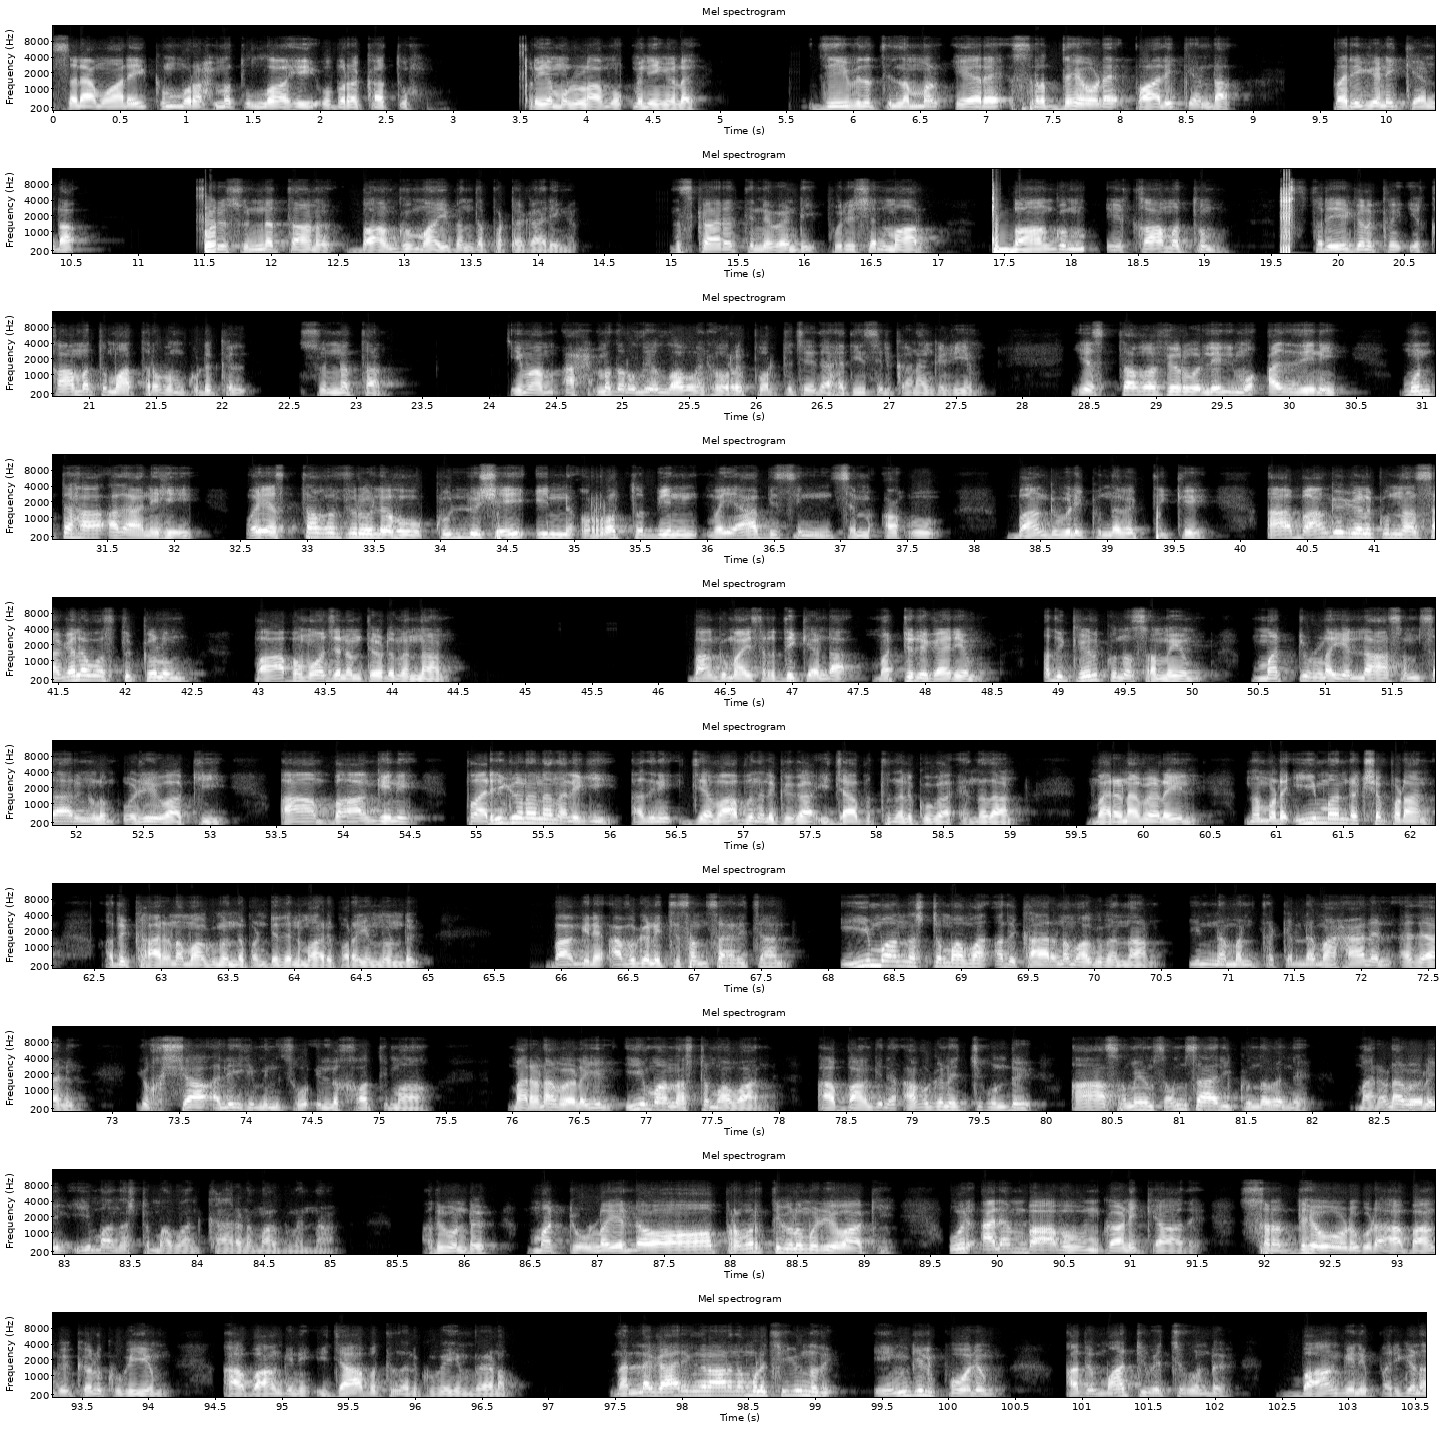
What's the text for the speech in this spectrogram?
അസ്സലാമു അലൈക്കും വറഹ്മത്തുള്ളാഹി വബർക്കാത്തു പ്രിയമുള്ള മുഅ്മിനീങ്ങളെ ജീവിതത്തിൽ നമ്മൾ ഏറെ ശ്രദ്ധയോടെ പാലിക്കേണ്ട പരിഗണിക്കേണ്ട ഒരു സുന്നത്താണ് ബാങ്കുമായി ബന്ധപ്പെട്ട കാര്യങ്ങൾ. നിസ്കാരത്തിന് വേണ്ടി പുരുഷന്മാർ ബാങ്കും ഇക്കാമത്തും സ്ത്രീകൾക്ക് ഇക്കാമത്ത് മാത്രവും കൊടുക്കൽ സുന്നത്താണ്. ഇമാം അഹമ്മദ് റബിയുള്ള റിപ്പോർട്ട് ചെയ്ത ഹദീസിൽ കാണാൻ കഴിയും. യസ്തഗ്ഫിറു ലിൽ മുഅദ്ദിനി മുൻതഹ അദാനിഹി വയസ്തഗ്ഫിറു ലഹു കുല്ലു ഷൈഇൻ റത്ബിൻ വയാബിസിൻ സമഅഹു ബാങ്ക് വിളിക്കുന്ന വ്യക്തിക്ക് ആ ബാങ്ക് കേൾക്കുന്ന സകല വസ്തുക്കളും പാപമോചനം തേടുമെന്നാണ്. ബാങ്കുമായി ശ്രദ്ധിക്കേണ്ട മറ്റൊരു കാര്യം അത് കേൾക്കുന്ന സമയം മറ്റുള്ള എല്ലാ സംസാരങ്ങളും ഒഴിവാക്കി ആ ബാങ്കിന് പരിഗണന നൽകി അതിന് ജവാബ് നൽകുക ഇജാബത്ത് നൽകുക എന്നതാണ്. മരണവേളയിൽ നമ്മുടെ ഈമാൻ രക്ഷപ്പെടാൻ അത് കാരണമാകുമെന്ന് പണ്ഡിതന്മാർ പറയുന്നുണ്ട്. ബാങ്കിനെ അവഗണിച്ച് സംസാരിച്ചാൽ ഈമാൻ നഷ്ടമാവാൻ അത് കാരണമാകുമെന്നാണ്. ഇന്നമൻ തക്കല്ല മഹാലൽ അദാനി യുഹ്ഷ അലിഹി മിൻ സൂഇൽ ഖാത്തിമ. മരണവേളയിൽ ഈമാൻ നഷ്ടമാവാൻ ആ ബാങ്കിനെ അവഗണിച്ചുകൊണ്ട് ആ സമയം സംസാരിക്കുന്നവന് മരണവേളയിൽ ഈമാ നഷ്ടമാവാൻ കാരണമാകുമെന്നാണ്. അതുകൊണ്ട് മറ്റുള്ള എല്ലാ പ്രവൃത്തികളും ഒഴിവാക്കി ഒരു അലംഭാവവും കാണിക്കാതെ ശ്രദ്ധയോടുകൂടെ ആ ബാങ്ക് കേൾക്കുകയും ആ ബാങ്കിന് ഇജാബത്ത് നൽകുകയും വേണം. നല്ല കാര്യങ്ങളാണ് നമ്മൾ ചെയ്യുന്നത്. എങ്കിൽ പോലും അത് മാറ്റിവെച്ചുകൊണ്ട് ബാങ്കിന് പരിഗണ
